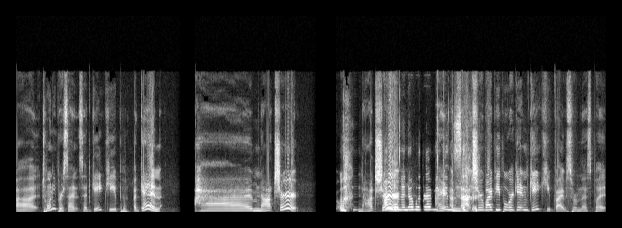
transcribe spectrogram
uh, twenty percent said gatekeep. Again, I'm not sure. Not sure. I want to know what that means. I, am not sure why people were getting gatekeep vibes from this, but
